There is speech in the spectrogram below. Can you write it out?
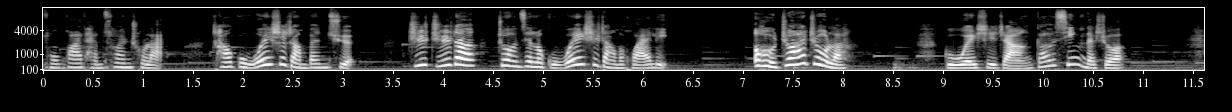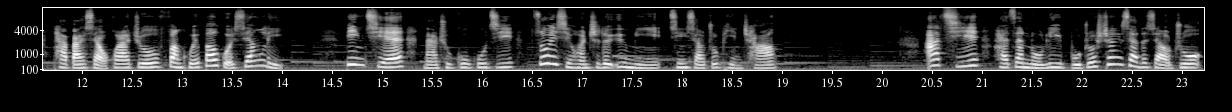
从花坛窜出来，朝古威市长奔去，直直地撞进了古威市长的怀里。哦，抓住了！古威市长高兴地说。他把小花猪放回包裹箱里，并且拿出咕咕鸡最喜欢吃的玉米，请小猪品尝。阿奇还在努力捕捉剩下的小猪，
